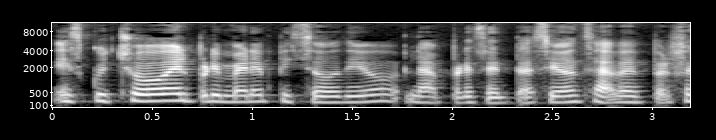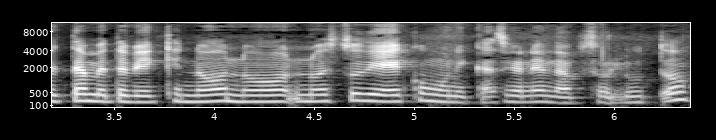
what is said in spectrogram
escuchó el primer episodio, la presentación, sabe perfectamente bien que no, no, no estudié comunicación en absoluto.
